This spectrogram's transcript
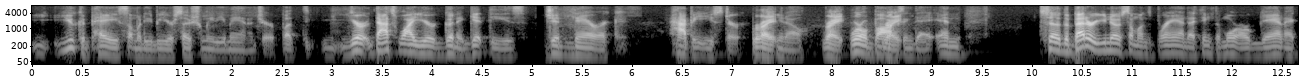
you could pay somebody to be your social media manager, but you're that's why you're gonna get these generic Happy Easter, Right. You know, Right. World Right. Boxing Day, and so the better you know someone's brand, I think the more organic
